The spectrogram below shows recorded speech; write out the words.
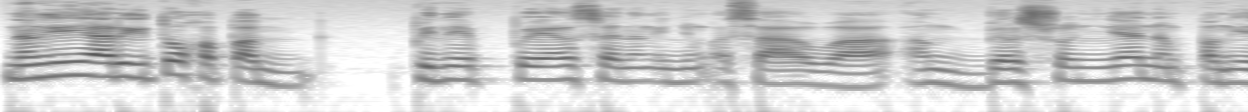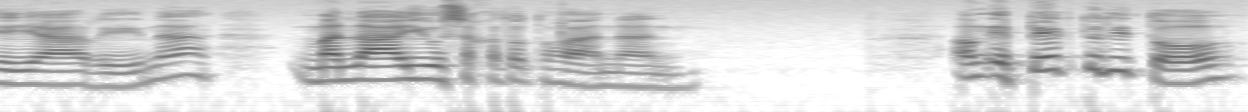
Nangyayari ito kapag pinepwersa ng inyong asawa ang bersyon niya ng pangyayari na malayo sa katotohanan. Ang epekto nito,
